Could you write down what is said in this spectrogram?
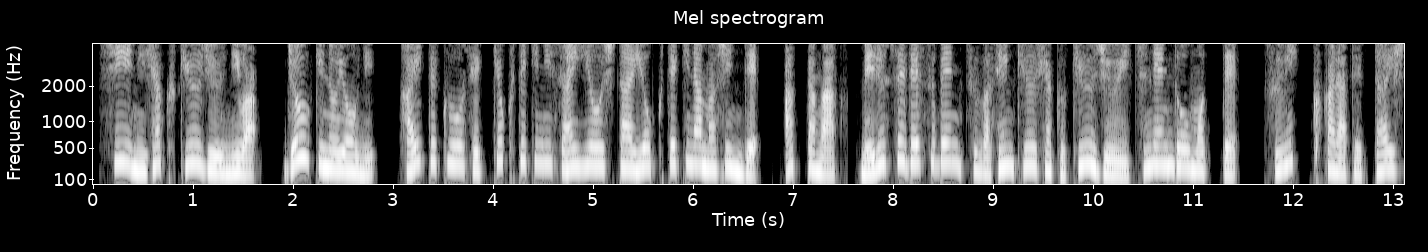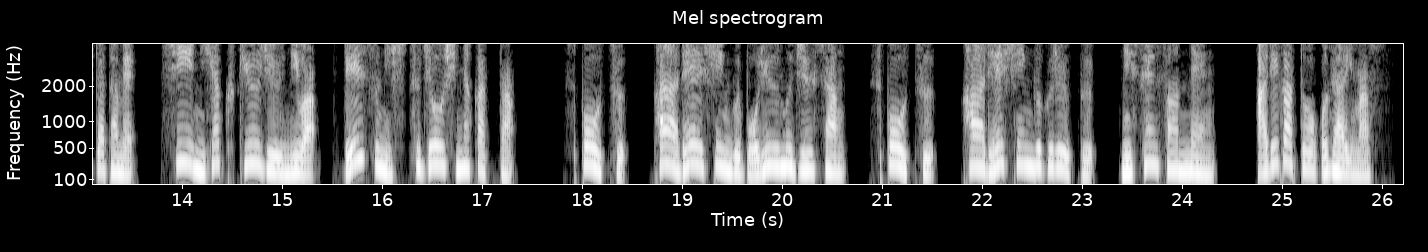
C292 は蒸気のようにハイテクを積極的に採用した意欲的なマシンであったが、メルセデス・ベンツが1991年度をもってスウィックから撤退したため C292 はレースに出場しなかった。スポーツ、カーレーシングボリューム13スポーツカーレーシンググループ2003年ありがとうございます。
